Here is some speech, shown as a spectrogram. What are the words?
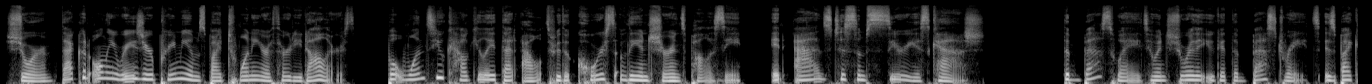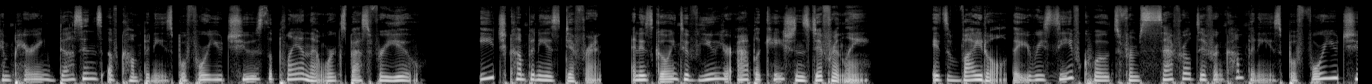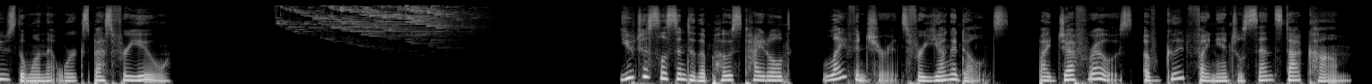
Sure, that could only raise your premiums by 20 or $30, but once you calculate that out through the course of the insurance policy, it adds to some serious cash. The best way to ensure that you get the best rates is by comparing dozens of companies before you choose the plan that works best for you. Each company is different and is going to view your applications differently. It's vital that you receive quotes from several different companies before you choose the one that works best for you. You just listened to the post titled Life Insurance for Young Adults by Jeff Rose of GoodFinancialCents.com.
